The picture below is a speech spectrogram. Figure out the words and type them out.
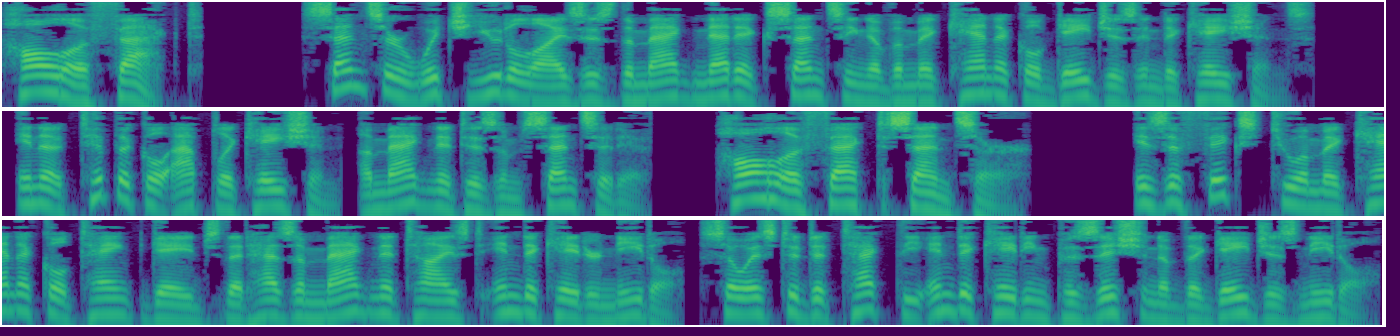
Hall effect sensor which utilizes the magnetic sensing of a mechanical gauge's indications. In a typical application, a magnetism-sensitive Hall effect sensor is affixed to a mechanical tank gauge that has a magnetized indicator needle, so as to detect the indicating position of the gauge's needle.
